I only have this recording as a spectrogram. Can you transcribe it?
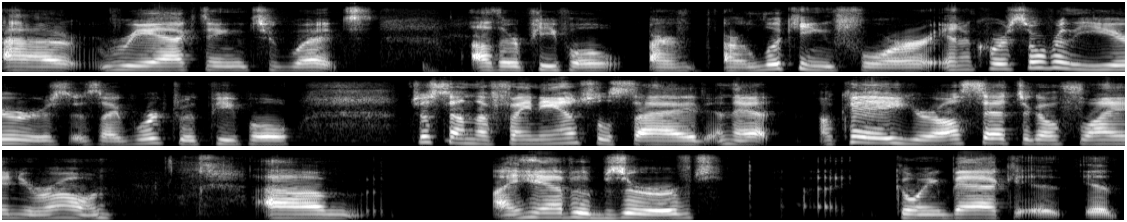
uh, reacting to what other people are are looking for, and of course, over the years, as I've worked with people, just on the financial side, and that okay, you're all set to go fly on your own. Um, I have observed uh, going back, it, it,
